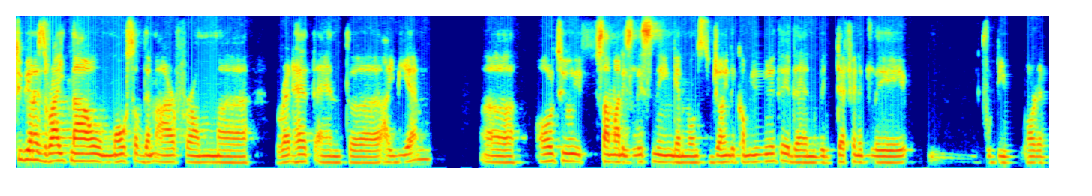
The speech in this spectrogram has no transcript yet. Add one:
to be honest, right now, most of them are from uh, Red Hat and uh, IBM. Uh, all too, if someone is listening and wants to join the community, then we definitely would be more than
